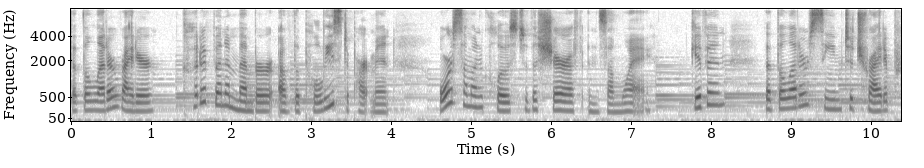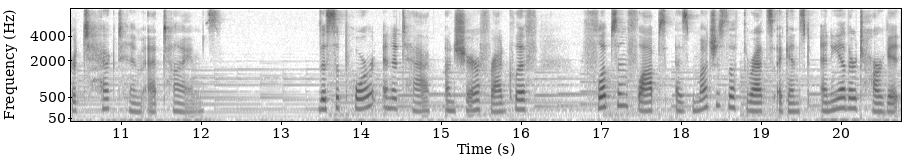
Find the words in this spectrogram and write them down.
that the letter writer could have been a member of the police department or someone close to the sheriff in some way, given that the letters seemed to try to protect him at times. The support and attack on Sheriff Radcliffe flips and flops as much as the threats against any other target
